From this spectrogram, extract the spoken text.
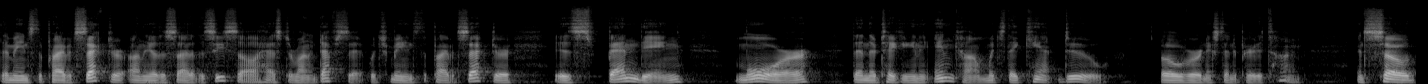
That means the private sector on the other side of the seesaw has to run a deficit, which means the private sector is spending more than they're taking in income, which they can't do over an extended period of time. And so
